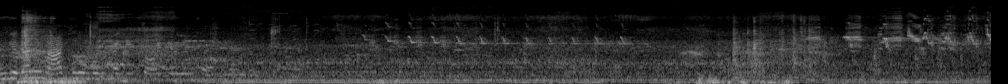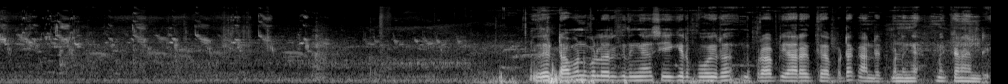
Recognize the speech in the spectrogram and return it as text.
இங்கே தான் பாத்ரூம் இது டவுனுக்குள்ளே இருக்குதுங்க. சீக்கிரம் போயிடும் இந்த ப்ராப்பர்ட்டி யாராவது தேவைப்பட்டால் கான்டாக்ட் பண்ணுங்கள் மிக்க நன்றி.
